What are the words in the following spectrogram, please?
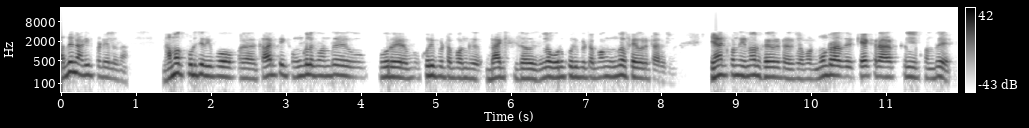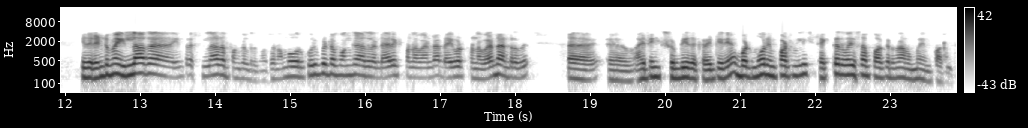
அதன் அடிப்படையில் தான். நமக்கு பிடிச்சிருக்கு. இப்போ கார்த்திக் உங்களுக்கு வந்து ஒரு குறிப்பிட்ட பங்கு பேங்கிங் சர்வீஸ்ல ஒரு குறிப்பிட்ட பங்கு உங்க ஃபேவரட்டா இருக்கலாம். எனக்கு வந்து இன்னொரு ஃபேவரட்டா இருக்கலாம். பட் மூன்றாவது கேட்கிற ஆட்களுக்கு வந்து இது ரெண்டுமே இல்லாத இன்ட்ரெஸ்ட் இல்லாத பங்குகள் இருக்கும். ஸோ நம்ம ஒரு குறிப்பிட்ட பங்கு அதுல டைரக்ட் பண்ண வேண்டாம் டைவர்ட் பண்ண வேண்டாம்ன்றது I think should be the criteria but more importantly sector வைஸாக பாக்குறது தான் ரொம்ப இம்பார்ட்டன்ட்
